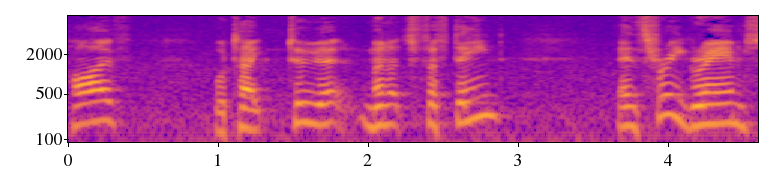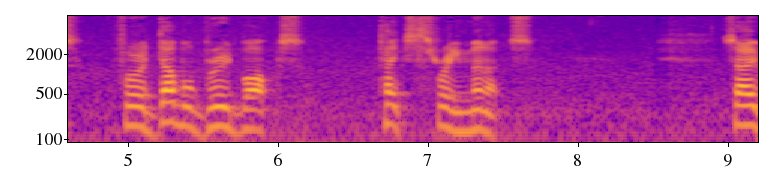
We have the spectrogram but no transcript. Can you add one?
hive will take two uh, minutes 15 and three grams for a double brood box takes three minutes. So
